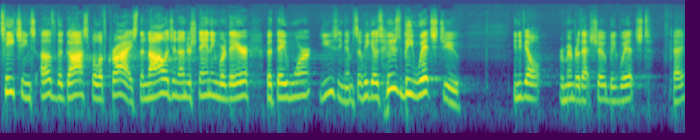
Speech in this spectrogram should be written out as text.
teachings of the gospel of Christ. The knowledge and understanding were there, but they weren't using them. So he goes, Who's bewitched you? Any of y'all remember that show, Bewitched? Okay?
